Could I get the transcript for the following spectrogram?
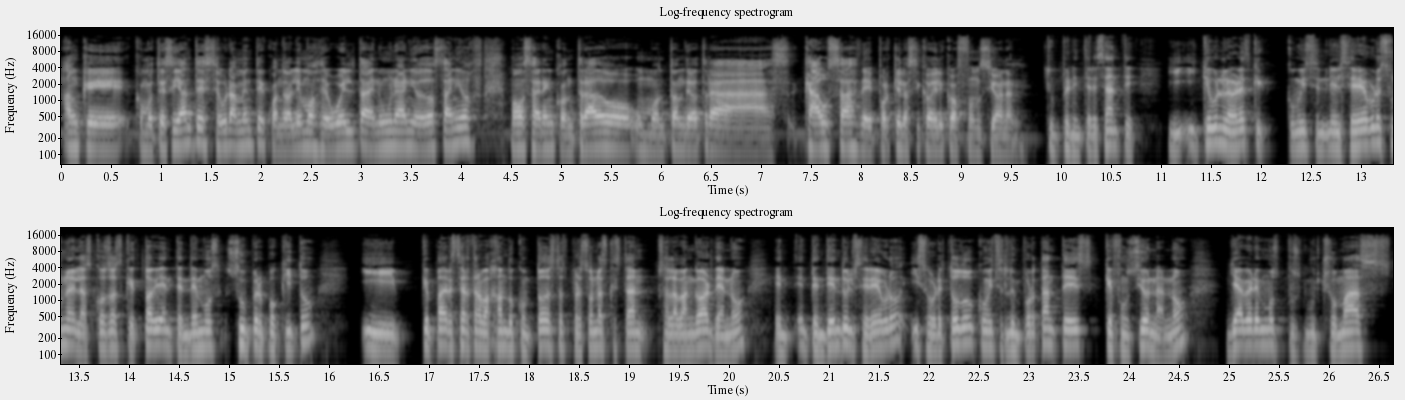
aunque, como te decía antes, seguramente cuando hablemos de vuelta en un año o dos años, vamos a haber encontrado un montón de otras causas de por qué los psicodélicos funcionan. Súper interesante. Y, qué bueno, la verdad es que, como dicen, el cerebro es una de las cosas que todavía entendemos súper poquito. Y qué padre estar trabajando con todas estas personas que están pues, a la vanguardia, ¿no? entendiendo el cerebro y sobre todo, como dices, lo importante es que funciona, ¿no? Ya veremos pues mucho más,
